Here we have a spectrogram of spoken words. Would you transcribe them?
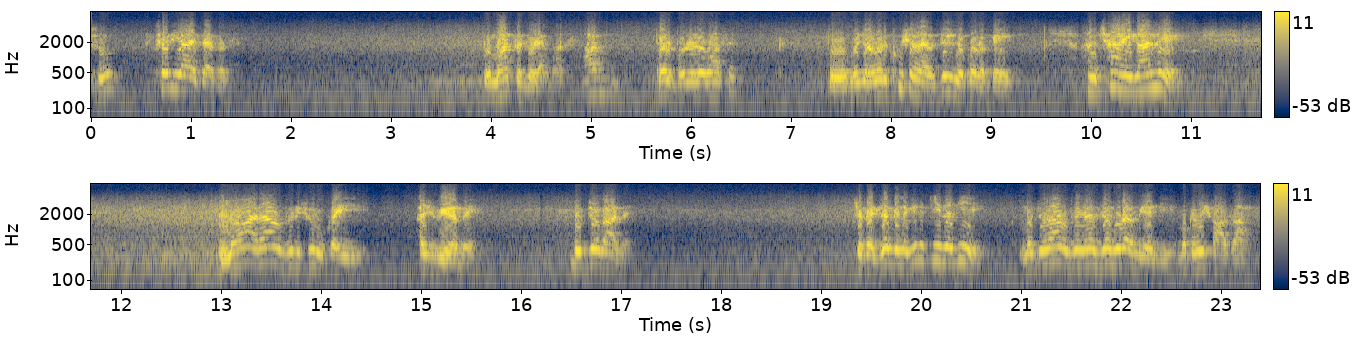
શું છરી આ હતા બસ તો માથે જોડ્યા માથે ફળ ભરેલો માથે તો પછી અમારે ખુશી આવ્યો દિલને કોને કહી અને છાએ ગાલે મા રામ ફરી શરૂ કરી અજબી રમે બીજો ગાલે જોકે જંગ લગી ને ચીજ હજી મજુ રામ જંગ ઉડાવી હજી મૂંखे विश्वास आहे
